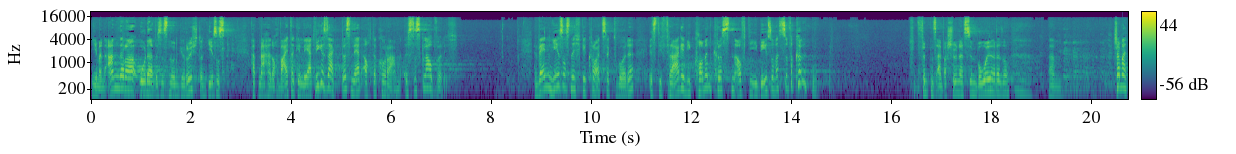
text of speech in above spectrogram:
jemand anderer oder das ist nur ein Gerücht und Jesus hat nachher noch weiter gelehrt. Wie gesagt, das lehrt auch der Koran. Ist es glaubwürdig? Wenn Jesus nicht gekreuzigt wurde, ist die Frage, wie kommen Christen auf die Idee, sowas zu verkünden? Finden es einfach schön als Symbol oder so. Ähm. Schau mal,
